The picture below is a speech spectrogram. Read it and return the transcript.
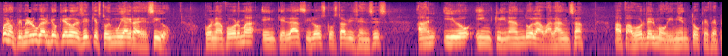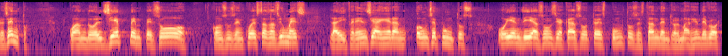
Bueno, en primer lugar yo quiero decir que estoy muy agradecido con la forma en que las y los costarricenses han ido inclinando la balanza a favor del movimiento que represento. Cuando el CIEP empezó con sus encuestas hace un mes, la diferencia eran 11 puntos, hoy en día son si acaso 3 puntos, están dentro del margen de error.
